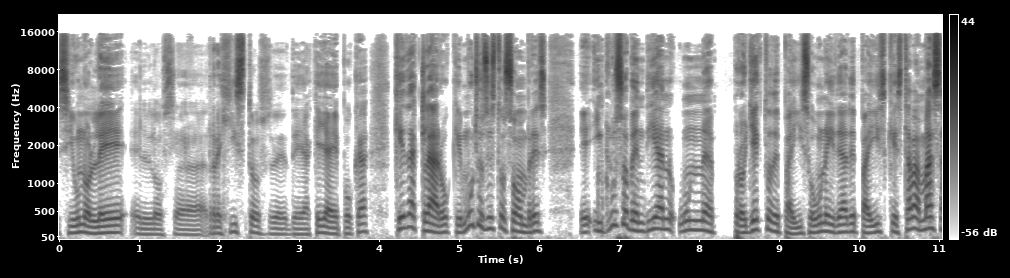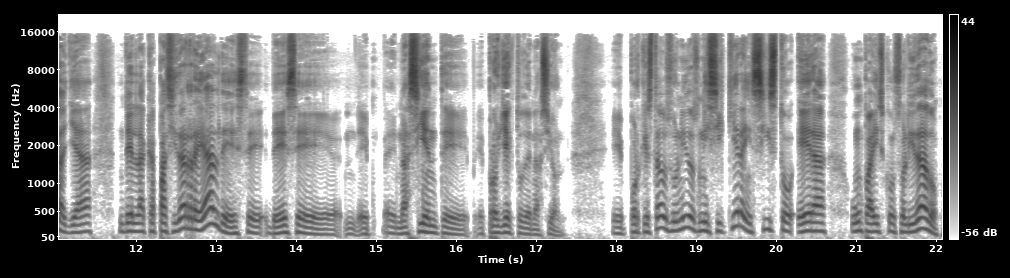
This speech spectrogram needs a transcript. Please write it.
si uno lee los uh, registros de, aquella época, queda claro que muchos de estos hombres eh, incluso vendían un proyecto de país o una idea de país que estaba más allá de la capacidad real de ese, de ese eh, naciente proyecto de nación. Eh, porque Estados Unidos ni siquiera, insisto, era un país consolidado.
